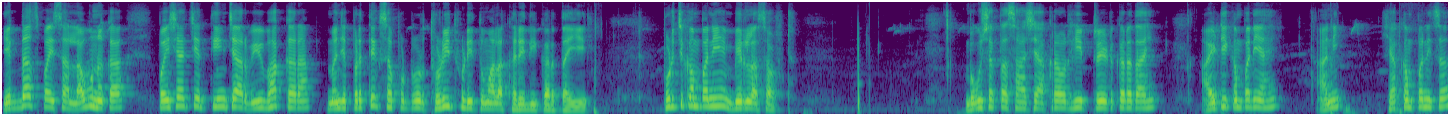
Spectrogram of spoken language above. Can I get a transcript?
एकदाच पैसा लावू नका. पैशाचे तीन चार विभाग करा. म्हणजे प्रत्येक सपोर्टवर थोडी थोडी तुम्हाला खरेदी करता येईल. पुढची कंपनी बिर्ला सॉफ्ट. बघू शकता सहाशे अकरावर ही ट्रेड करत आहे. आय टी कंपनी आहे. आणि ह्या कंपनीचं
